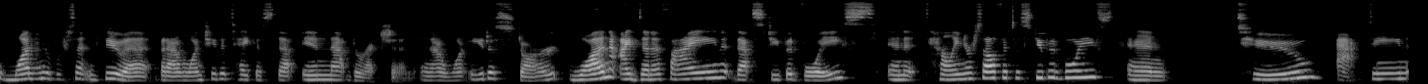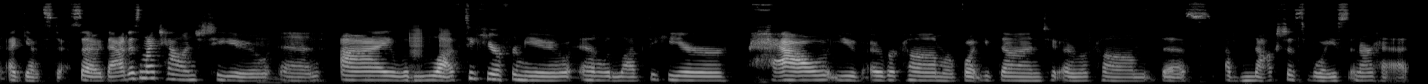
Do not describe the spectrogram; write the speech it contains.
100% do it, but I want you to take a step in that direction. And I want you to start one, identifying that stupid voice and it, telling yourself it's a stupid voice, and two, acting against it. So that is my challenge to you. And I would love to hear from you and would love to hear how you've overcome or what you've done to overcome this obnoxious voice in our head.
